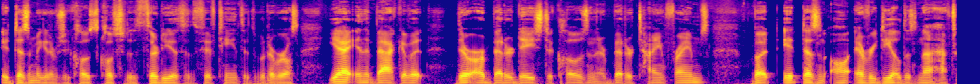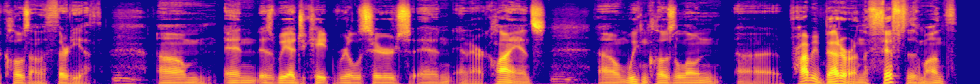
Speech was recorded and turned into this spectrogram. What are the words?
it doesn't make a difference if you close closer to the 30th or the 15th or whatever else. Yeah, in the back of it, there are better days to close and there are better time frames, but it doesn't all, every deal does not have to close on the 30th. Mm-hmm. Um, and as we educate realtors and, and our clients, mm-hmm um, we can close a loan uh, probably better on the 5th of the month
